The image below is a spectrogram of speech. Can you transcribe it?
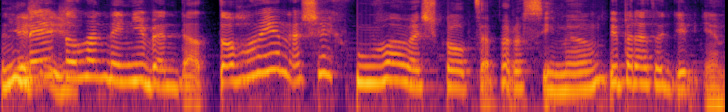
Ježiš. Ne, tohle není Venda, tohle je naše chůva ve školce, prosím, jo. Vypadá to divně.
